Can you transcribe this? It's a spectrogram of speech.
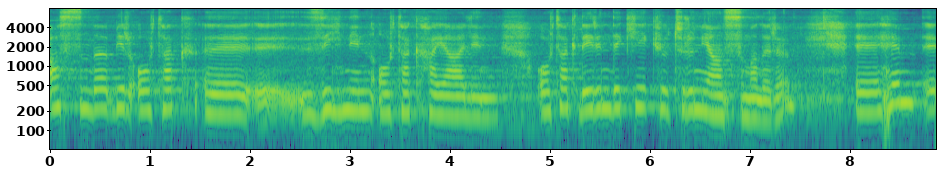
aslında bir ortak e, e, zihnin, ortak hayalin, ortak derindeki kültürün yansımaları. E, hem e,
